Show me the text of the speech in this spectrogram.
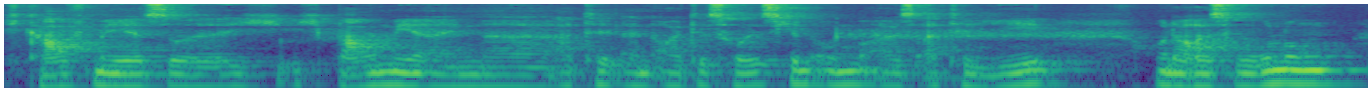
ich kaufe mir jetzt oder ich, ich baue mir ein, äh, ein altes Häuschen um als Atelier und auch als Wohnung.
